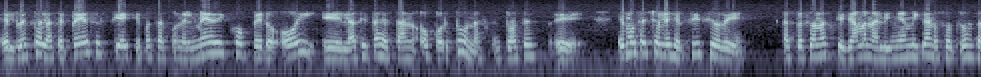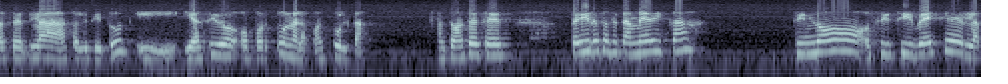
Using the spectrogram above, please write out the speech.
El resto de las EPS sí hay que pasar con el médico, pero hoy eh, las citas están oportunas. Entonces, eh, hemos hecho el ejercicio de las personas que llaman a línea amiga, nosotros hacer la solicitud y, y ha sido oportuna la consulta. Entonces, es pedir esa cita médica. Si no, si, si ve que la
